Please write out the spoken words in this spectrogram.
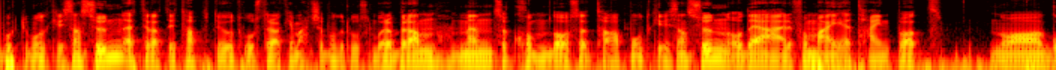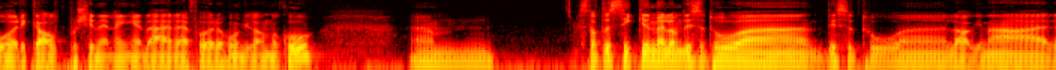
borte mot Kristiansund etter at de tapte jo to strake matcher mot Rosenborg og Brann. Men så kom det også et tap mot Kristiansund, og det er for meg et tegn på at nå går ikke alt på skinner lenger der for Horneland og co. Um, statistikken mellom disse to, uh, disse to uh, lagene er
